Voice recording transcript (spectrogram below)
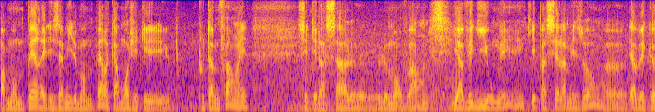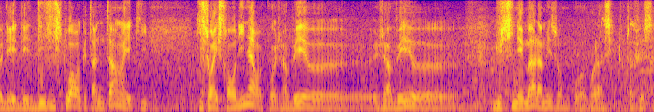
par mon père et les amis de mon père, car moi j'étais tout enfant. hein. C'était la salle, le Morvan. Il y avait Guillaume hein, qui est passé à la maison, euh, avec des, histoires que tu entends et qui, sont extraordinaires. J'avais euh, euh, du cinéma à la maison. Voilà, c'est tout à fait ça.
